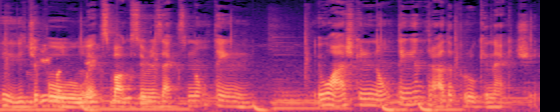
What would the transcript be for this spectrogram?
E tipo, o Xbox Series X não tem. Eu acho que ele não tem entrada pro Kinect.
